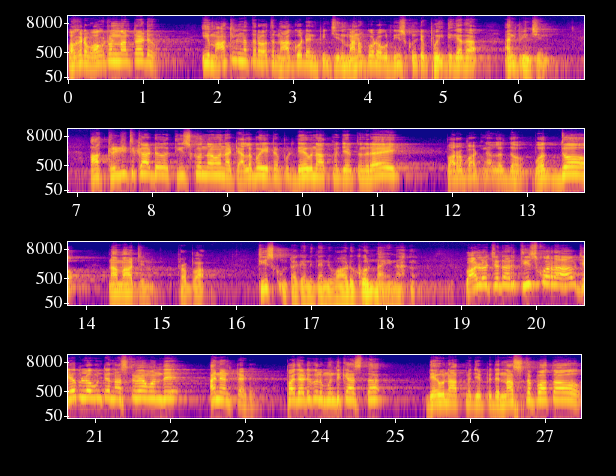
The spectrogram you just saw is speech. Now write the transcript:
ఒకడు ఒకటి ఉంది అంటాడు ఈ మాటలిన్న తర్వాత నాకు కూడా అనిపించింది మనకు కూడా ఒకటి తీసుకుంటే పోయింది కదా అనిపించింది. ఆ క్రెడిట్ కార్డు తీసుకుందామని అటు వెళ్ళబోయేటప్పుడు దేవుని ఆత్మ చెప్తుంది రే పొరపాటున వెళ్ళొద్దు వద్దో నా మాటను ప్రభా తీసుకుంటా కానీ దాన్ని వాడుకోను నాయన. వాళ్ళు వచ్చినారు తీసుకోరా జేబులో ఉంటే నష్టమేముంది? అని అంటాడు. పది అడుగులు ముందుకేస్తా దేవుని ఆత్మ చెప్పింది నష్టపోతావు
